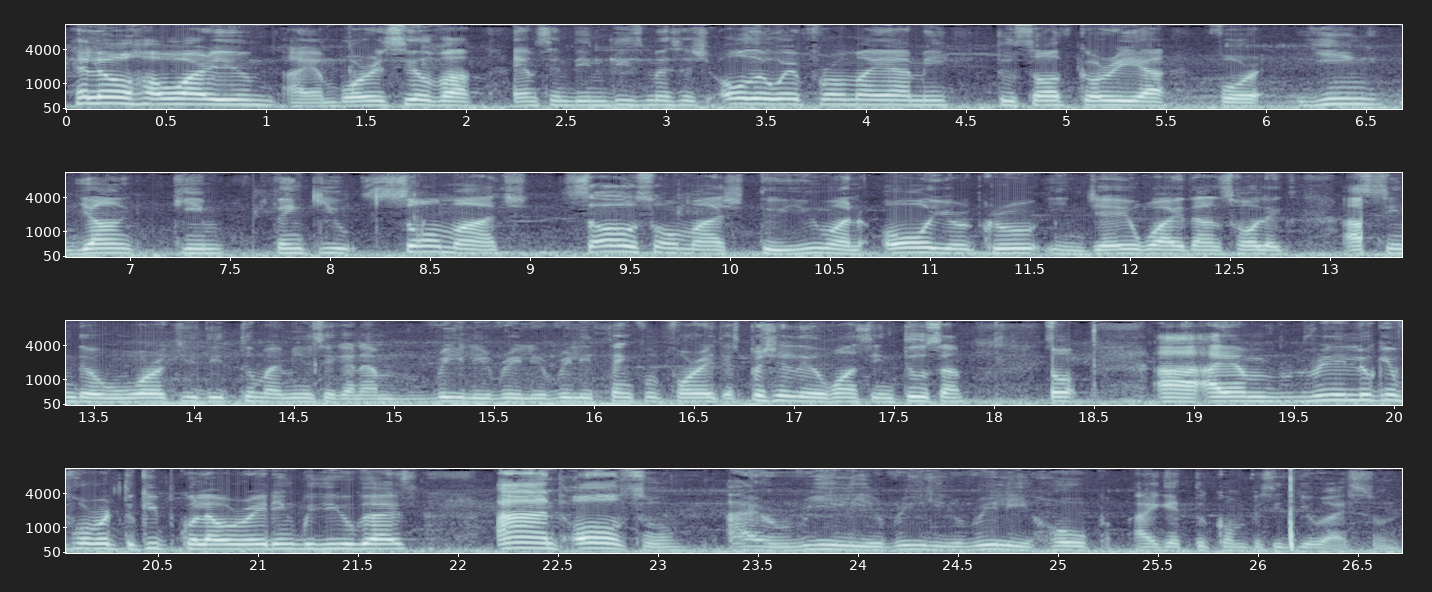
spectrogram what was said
Hello, how are you? I am Boris Silva. I am sending this message all the way from Miami to South Korea for Jin Young Kim. Thank you so much, so so much to you and all your crew in JY Dance Holics. I've seen the work you did to my music, and I'm really, really, really thankful for it, especially the ones in Tusa. So uh, I am really looking forward to keep collaborating with you guys, and also I really, really, really hope I get to come visit you guys soon.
